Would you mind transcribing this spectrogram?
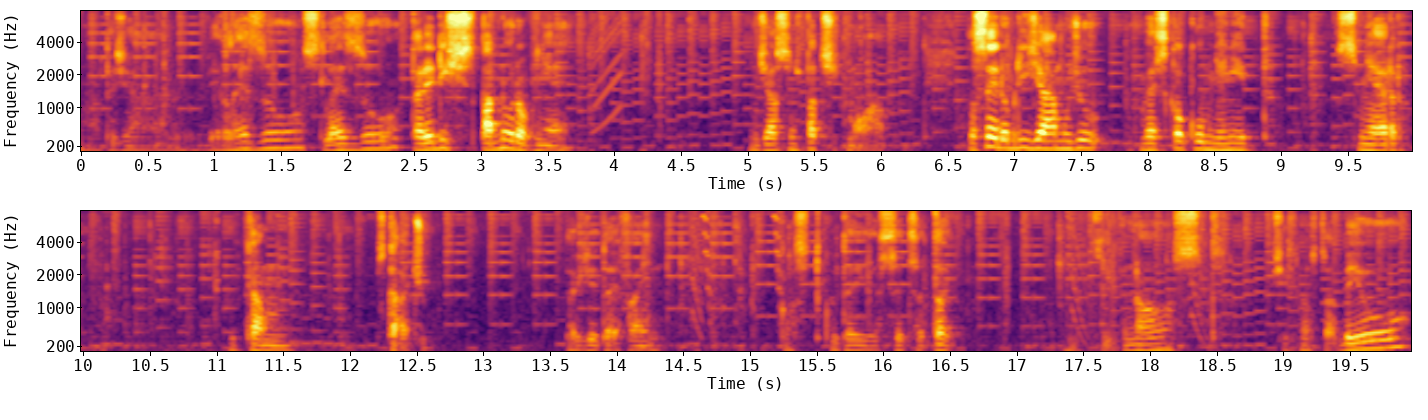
No, takže já vylezu, slezu. Tady když spadnu rovně, že já jsem spadčit mohl. Zase je dobrý, že já můžu ve skoku měnit směr, kam skáču. Takže to je fajn. Kostku tady zase co to divnost. Všechno zabiju.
